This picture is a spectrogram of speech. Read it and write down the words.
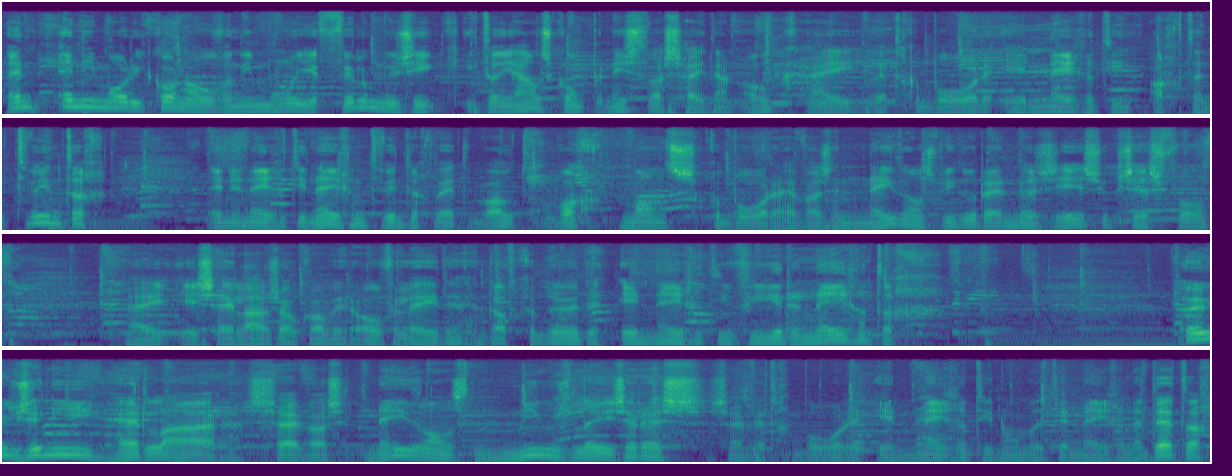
En Ennio Morricone van die mooie filmmuziek, Italiaans componist was hij dan ook. Hij werd geboren in 1928 en in 1929 werd Wout Wachtmans geboren. Hij was een Nederlands wielrenner, zeer succesvol. Hij is helaas ook alweer overleden en dat gebeurde in 1994. Eugenie Herlaar. Zij was Nederlands nieuwslezeres. Zij werd geboren in 1939.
